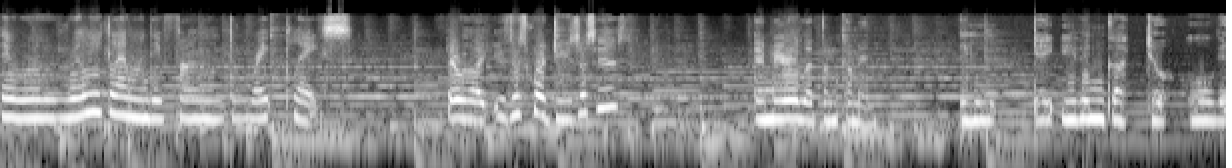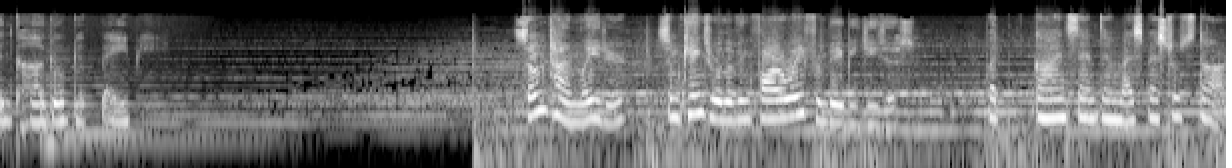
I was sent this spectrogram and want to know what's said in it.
They were really glad when they found the right place. They were like, Is this where Jesus is? And Mary let them come in. And they even got to hold and cuddle the baby. Sometime later, some kings were living far away from baby Jesus. But God sent them a special star.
